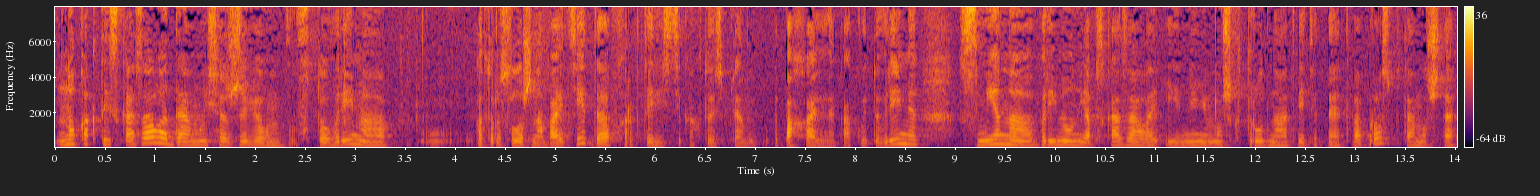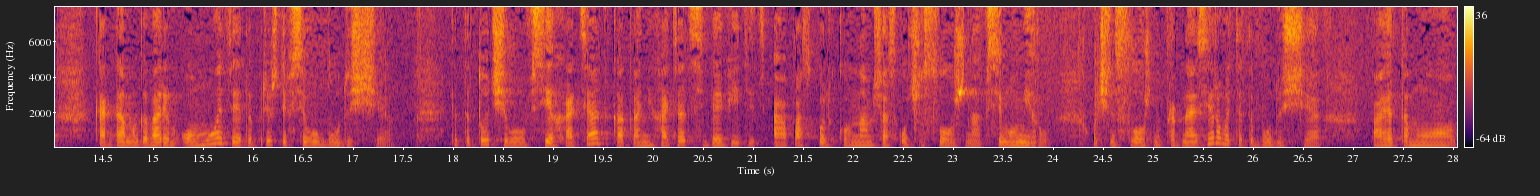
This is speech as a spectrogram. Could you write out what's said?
Ну, как ты и сказала, да, мы сейчас живем в то время, которое сложно обойти да, в характеристиках, то есть прям эпохальное какое-то время, смена времен, я бы сказала, и мне немножко трудно ответить на этот вопрос, потому что когда мы говорим о моде, это прежде всего будущее. Это то, чего все хотят, как они хотят себя видеть. А поскольку нам сейчас очень сложно, всему миру очень сложно прогнозировать это будущее, поэтому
